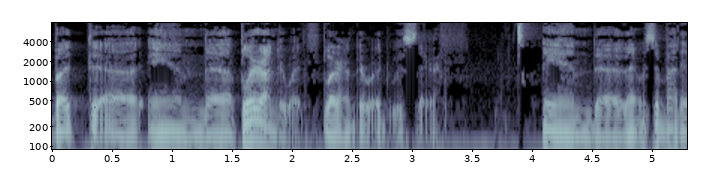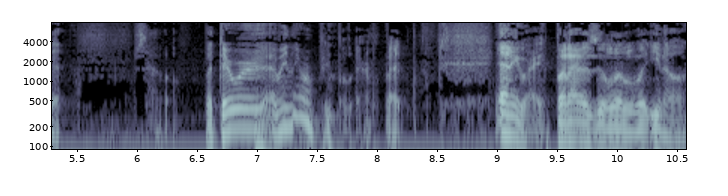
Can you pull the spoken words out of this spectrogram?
but and Blair Underwood, Blair Underwood was there, and that was about it. So, but there were, I mean, there were people there, but anyway, but I was a little bit, you know,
